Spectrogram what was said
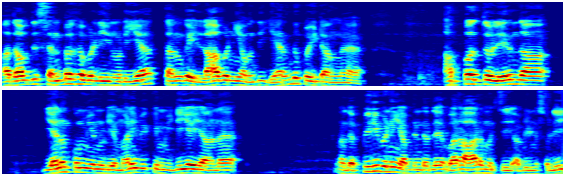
அதாவது செண்பகவல்லியினுடைய தங்கை லாவண்யா வந்து இறந்து போயிட்டாங்க. அப்பத்தில் இருந்தான் எனக்கும் என்னுடைய மனைவிக்கும் இடையேயான அந்த பிரிவினை அப்படின்றது வர ஆரம்பிச்சு அப்படின்னு சொல்லி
